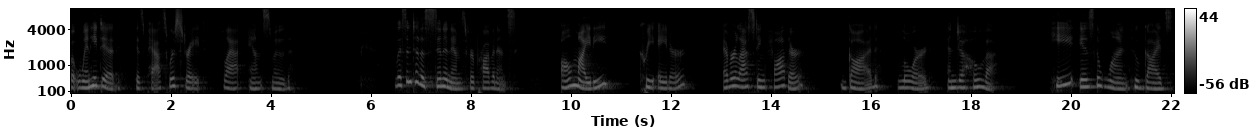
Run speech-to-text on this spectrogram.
but when he did, his paths were straight, flat, and smooth. Listen to the synonyms for providence Almighty, Creator, Everlasting Father, God, Lord, and Jehovah. He is the one who guides,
